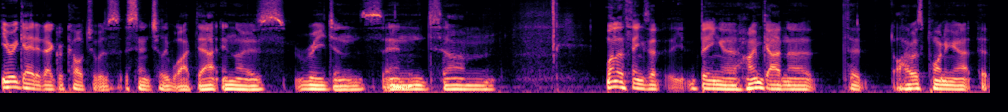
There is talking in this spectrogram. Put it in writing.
irrigated agriculture was essentially wiped out in those regions, and um, one of the things that being a home gardener that I was pointing out at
